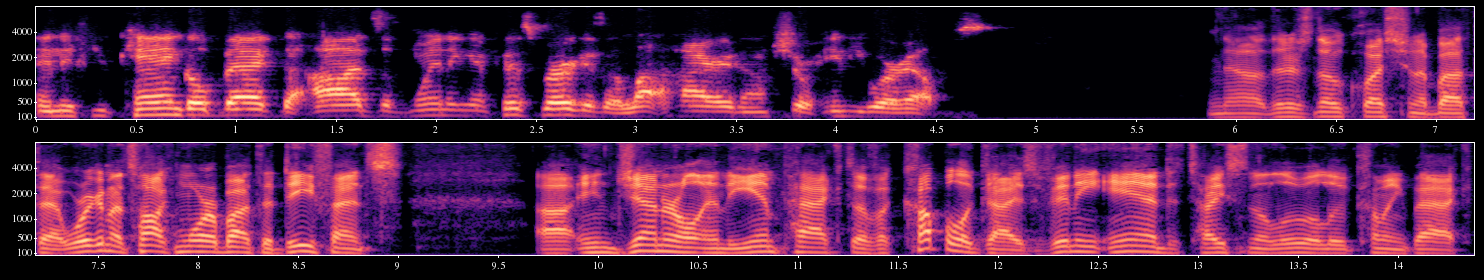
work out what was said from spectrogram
And if you can go back, the odds of winning in Pittsburgh is a lot higher than I'm sure anywhere else. No, there's no question about that. We're going to talk more about the defense uh, in general and the impact of a couple of guys, Vinny and Tyson Alualu, coming back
